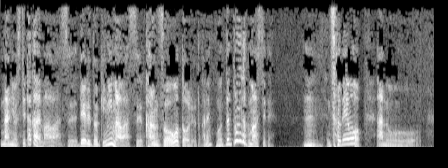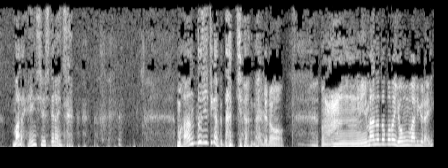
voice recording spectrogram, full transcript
何をしてたか回す。出るときに回す。感想を取るとかね。もう、とにかく回してて。うん。それを、あのーまだ編集してないんですよ。もう半年近く経っちゃうんだけど、うーん、今のところ4割ぐらい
